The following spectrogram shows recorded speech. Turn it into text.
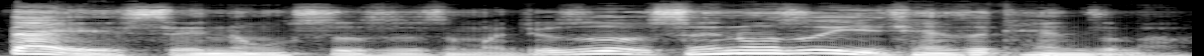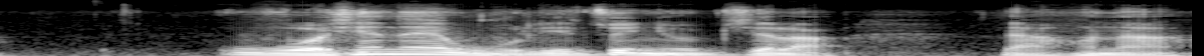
代神农氏是什么？就是神农氏以前是天子嘛，我现在武力最牛逼了，然后呢，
